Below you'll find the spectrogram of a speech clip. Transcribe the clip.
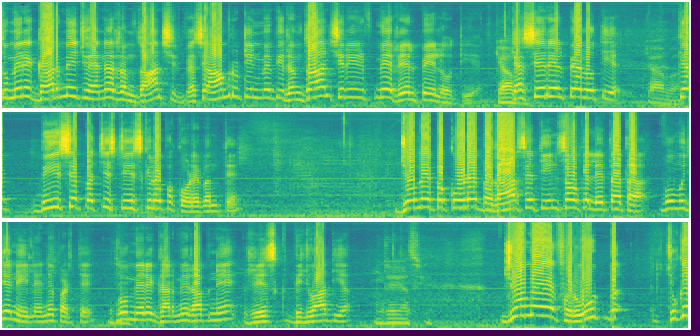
तो मेरे घर में जो है ना रमज़ान शरीफ वैसे आम रूटीन में भी रमज़ान शरीफ में रेल पेल होती है। क्या कैसे रेल पेल होती है? कि 20 से 25 तीस किलो पकोड़े बनते हैं। जो मैं पकोड़े बाज़ार से 300 के लेता था वो मुझे नहीं लेने पड़ते। वो मेरे घर में रब ने रिस्क भिजवा दिया। जो मैं फ्रूट चूँकि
